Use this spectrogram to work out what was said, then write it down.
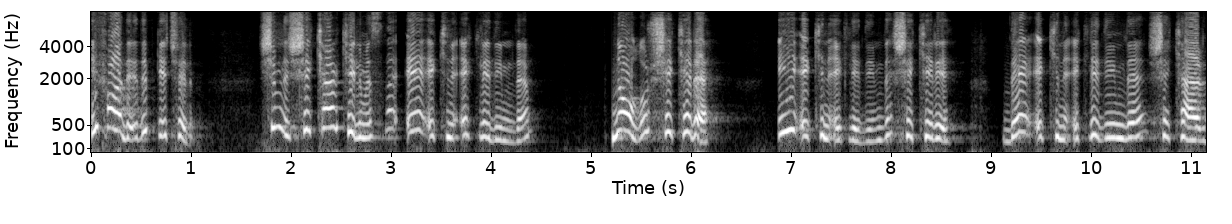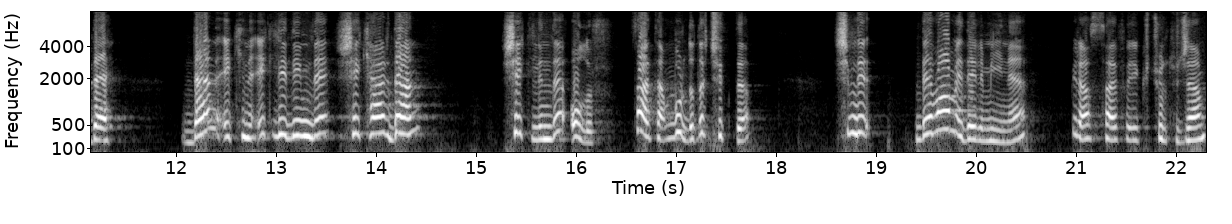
İfade edip geçelim. Şimdi şeker kelimesine e ekini eklediğimde ne olur? Şekere. İ ekini eklediğimde şekeri. D ekini eklediğimde şekerde. Den ekini eklediğimde şekerden şeklinde olur. Zaten burada da çıktı. Şimdi devam edelim yine. Biraz sayfayı küçülteceğim.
